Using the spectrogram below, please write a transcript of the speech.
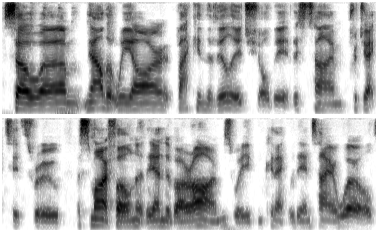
So um, now that we are back in the village, albeit this time projected through a smartphone at the end of our arms, where you can connect with the entire world,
